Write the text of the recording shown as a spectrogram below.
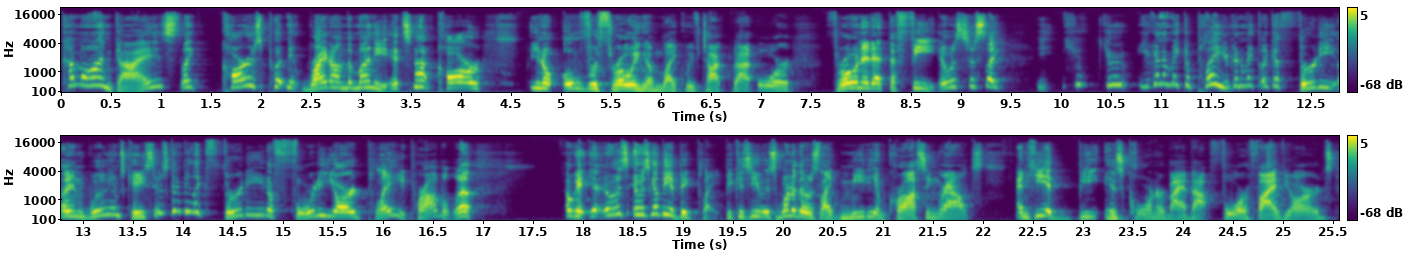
Come on, guys. Like, Carr is putting it right on the money. It's not Carr, you know, overthrowing him like we've talked about or throwing it at the feet. It was just like, you you're you're gonna make a play. You're gonna make like a thirty. In Williams' case, it was gonna be like thirty to forty yard play, probably. Well, okay, it was it was gonna be a big play because he was one of those like medium crossing routes, and he had beat his corner by about four or five yards.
